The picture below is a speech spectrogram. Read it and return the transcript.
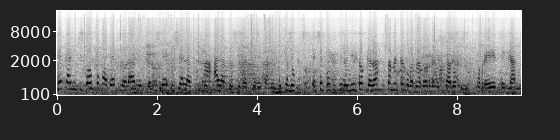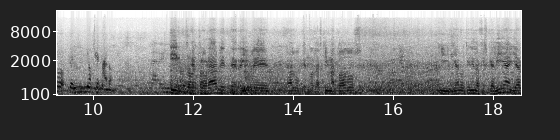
que calificó como deplorable, terrible y que lastima a la sociedad queretana. Escuchemos este posicionamiento que da justamente el gobernador del Estado sobre este caso del niño quemado. Y deplorable, terrible, algo que nos lastima a todos y ya lo tiene la fiscalía, ya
